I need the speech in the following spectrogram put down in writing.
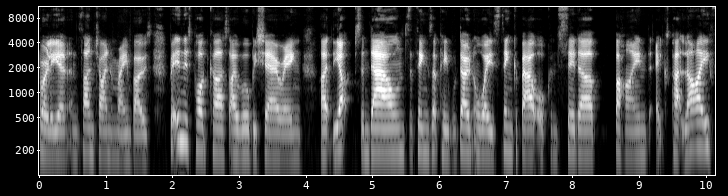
brilliant and sunshine and rainbows but in this podcast i will be sharing like the ups and downs the things that people don't always think about or consider behind expat life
